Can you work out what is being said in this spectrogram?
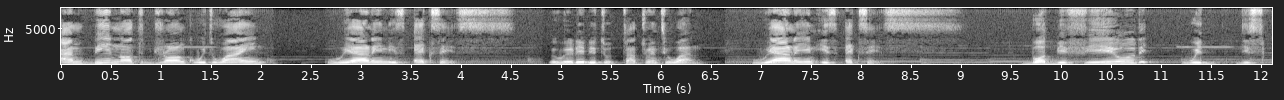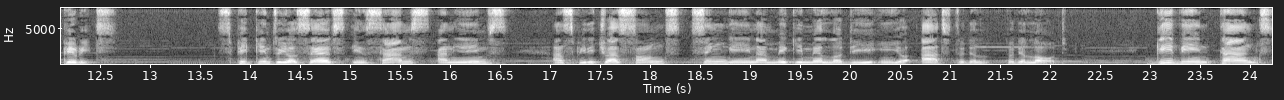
And be not drunk with wine, wherein is excess. We will read it to 21. Wherein is excess, but be filled with the Spirit, speaking to yourselves in psalms and hymns and spiritual songs, singing and making melody in your heart to the, to the Lord, giving thanks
